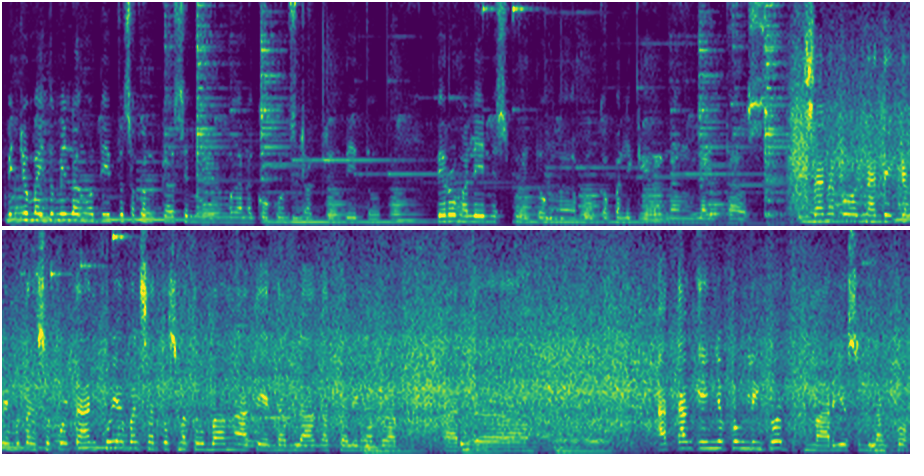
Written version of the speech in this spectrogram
Medyo may dumi lang ho dito sa kasi may mga nagko-construct dito. Pero malinis po itong uh, buong kapaligiran ng lighthouse. sana po huwag natin kalimutan suportahan Kuya Bal Santos Matubang, Ate Edna Vlog at Kalinga Prab at ah, at ang inyo pong lingkod, Marius Vlog po.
